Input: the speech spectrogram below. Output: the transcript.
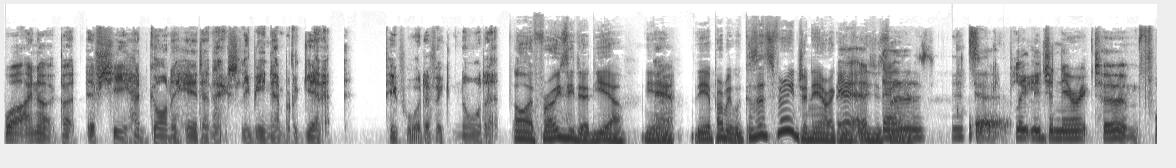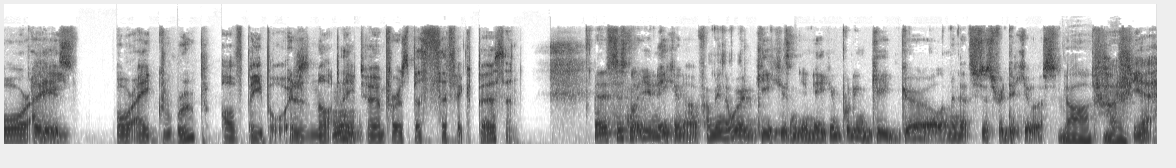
Well, I know, but if she had gone ahead and actually been able to get it, people would have ignored it. Oh, if Rosie did, yeah. Yeah. Yeah, Yeah. probably would. Because it's very generic, as, as you say. it's, it's Yeah. a completely generic term for It a is. for a group of people. It is not a mm. term for a specific person. And it's just not unique enough. I mean, the word geek isn't unique, and putting geek girl, I mean, that's just ridiculous. Oh, yeah. Yeah.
